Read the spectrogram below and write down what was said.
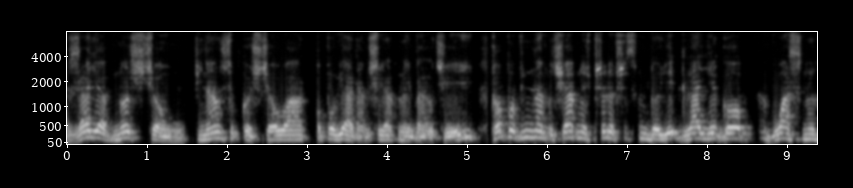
za jawnością finansów Kościoła opowiadam się jak najbardziej. To powinna być jawność przede wszystkim do dla jego własnych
